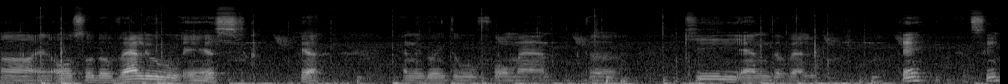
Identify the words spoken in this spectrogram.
uh, and also the value is here and we're going to format the key and the value. Okay let's see.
